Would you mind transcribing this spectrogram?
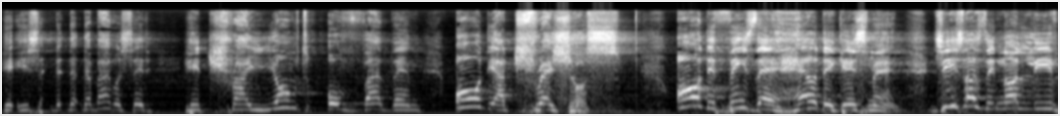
He, he said, the, the Bible said, He triumphed over them, all their treasures, all the things they held against men. Jesus did not leave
